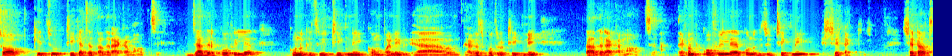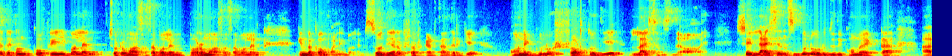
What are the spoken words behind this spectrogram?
সব কিছু ঠিক আছে, তাদের আকামা হচ্ছে। যাদের কফিলের কোনো কিছুই ঠিক নেই, কোম্পানির কাগজপত্র ঠিক নেই, তাদের আকামা হচ্ছে না। এখন কফিলের কোনো কিছু ঠিক নেই, সেটা কি? সেটা হচ্ছে দেখুন, কফিল বলেন, ছোট মহাশাসা বলেন, বড় মহাশাসা বলেন কিংবা কোম্পানি বলেন, সৌদি আরব সরকার তাদেরকে অনেকগুলো শর্ত দিয়ে লাইসেন্স দেওয়া হয়। সেই লাইসেন্সগুলোর যদি কোনো একটা আর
